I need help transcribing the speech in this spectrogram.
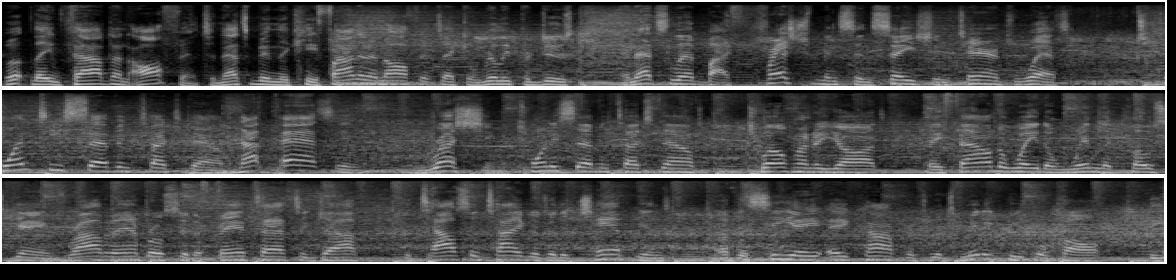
Well, they found an offense, and that's been the key. Finding an offense that can really produce, and that's led by freshman sensation Terrence West. 27 touchdowns, not passing, rushing. 27 touchdowns, 1,200 yards. They found a way to win the close games. Robert Ambrose did a fantastic job. The Towson Tigers are the champions of the CAA conference, which many people call the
